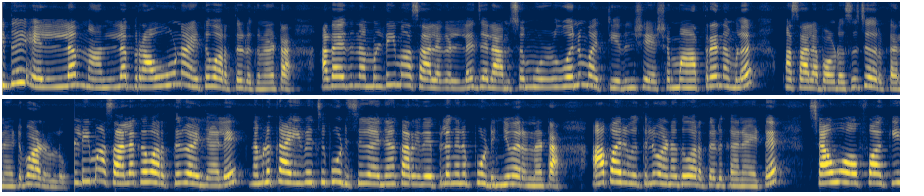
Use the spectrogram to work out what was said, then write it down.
ഇത് എല്ലാം നല്ല ബ്രൗൺ ആയിട്ട് വറുത്തെടുക്കണം കേട്ടോ. അതായത് നമ്മളുടെ ഈ മസാലകളിലെ ജലാംശം മുഴുവനും വറ്റിയതിന് ശേഷം മാത്രമേ നമ്മൾ മസാല പൗഡേഴ്സ് ചേർക്കാനായിട്ട് പാടുള്ളൂ. നമ്മളുടെ ഈ മസാല ഒക്കെ വറുത്ത് കഴിഞ്ഞാൽ നമ്മൾ കൈ വെച്ച് പൊടിച്ച് കഴിഞ്ഞാൽ കറിവേപ്പില ഇങ്ങനെ പൊടിഞ്ഞ് വരണം കേട്ടോ. ആ പരുവത്തിൽ വേണം അത് വറുത്തെടുക്കാനായിട്ട്. സ്റ്റൗ ഓഫാക്കി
